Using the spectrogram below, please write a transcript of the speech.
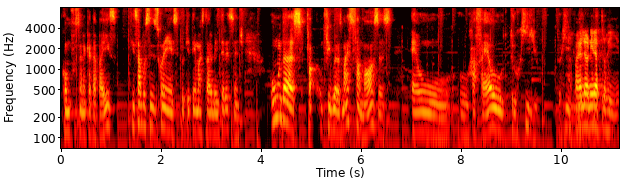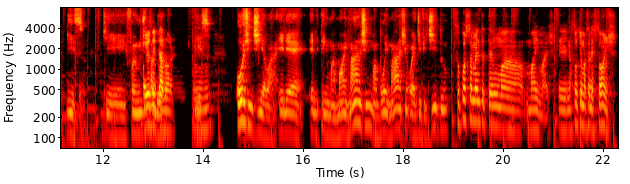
como funciona cada país, quem sabe vocês conhecem, porque tem uma história bem interessante. Uma das figuras mais famosas é o, o Rafael Trujillo. Trujillo Rafael né? Leonidas Trujillo. Isso. Que foi um foi ditador. ditador. Isso. Uhum. Hoje em dia lá, ele é, ele tem uma má imagem, uma boa imagem ou é dividido? Supostamente tem uma má imagem. Eh, nas últimas eleições,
